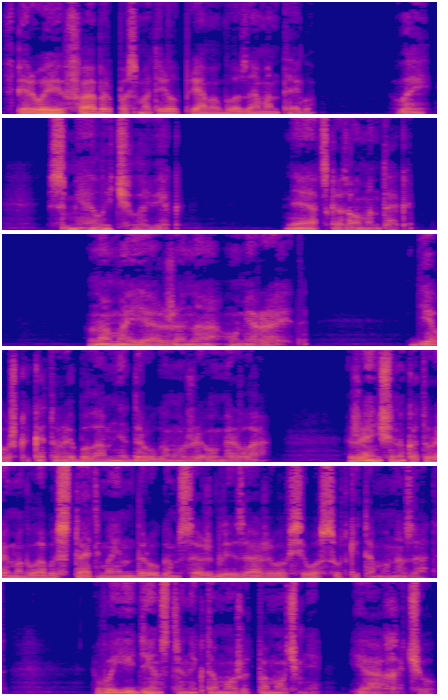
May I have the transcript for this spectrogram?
Впервые Фабер посмотрел прямо в глаза Монтегу. «Вы смелый человек». «Нет», — сказал Монтег. «Но моя жена умирает. Девушка, которая была мне другом, уже умерла. Женщину, которая могла бы стать моим другом, сожгли заживо всего сутки тому назад. Вы единственный, кто может помочь мне. Я хочу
